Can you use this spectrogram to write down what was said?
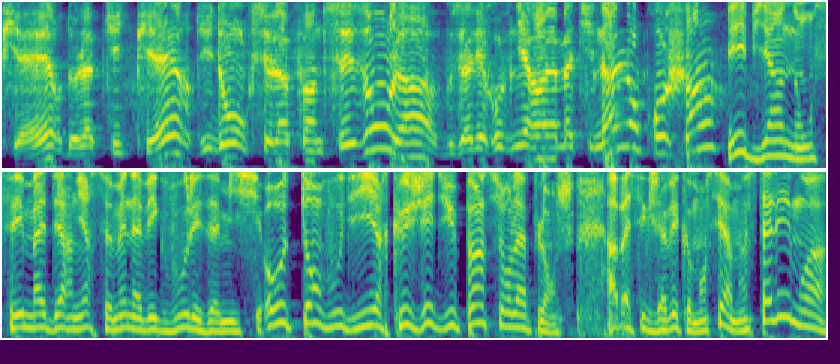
Pierre, de la petite Pierre. Dis donc, c'est la fin de saison, là. Vous allez revenir à la matinale l'an prochain? Eh bien non, c'est ma dernière semaine avec vous les amis. Autant vous dire que j'ai du pain sur la planche. Ah bah c'est que j'avais commencé à m'installer moi.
